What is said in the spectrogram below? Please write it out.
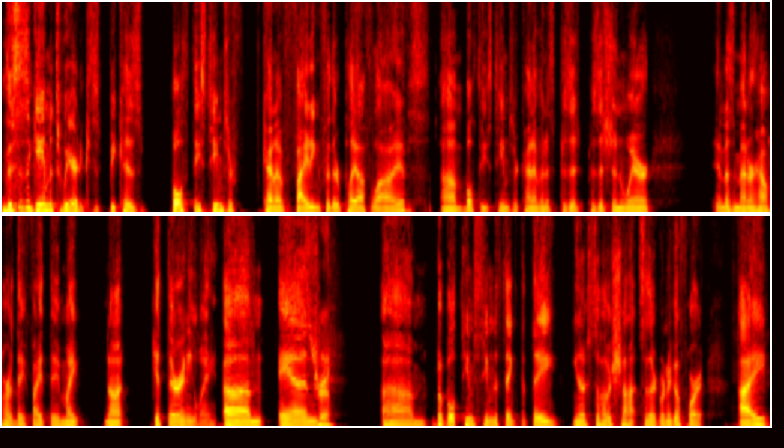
this is a game that's weird because, because both these teams are kind of fighting for their playoff lives. Um, both these teams are kind of in a posi- position where it doesn't matter how hard they fight, they might not get there anyway. Um, and um, but both teams seem to think that they, you know, still have a shot, so they're going to go for it. I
